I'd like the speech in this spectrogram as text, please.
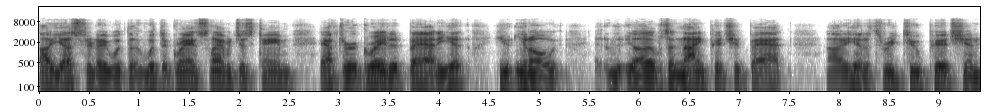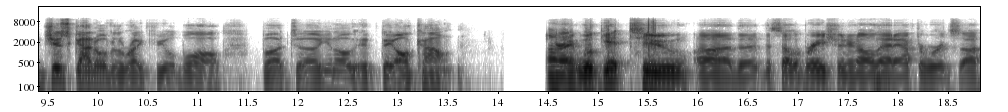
uh, yesterday with the with the grand slam. It just came after a great at bat. He hit he you know uh, it was a nine pitch at bat. Uh, he hit a three-two pitch and just got over the right field wall. But uh, you know, it, they all count. All right, we'll get to uh, the the celebration and all that afterwards uh,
